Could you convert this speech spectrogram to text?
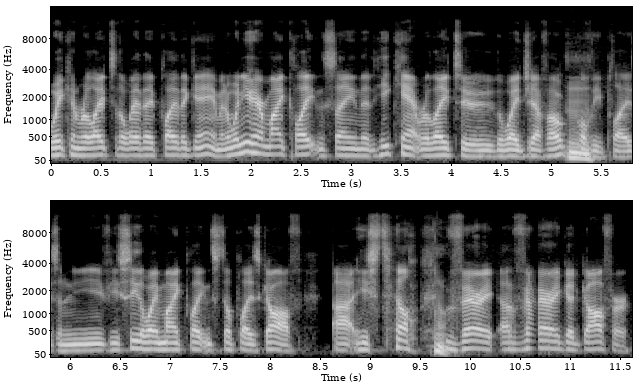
we can relate to the way they play the game. And when you hear Mike Clayton saying that he can't relate to the way Geoff Ogilvy mm. plays, and if you see the way Mike Clayton still plays golf, uh, he's still oh. very a very good golfer,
